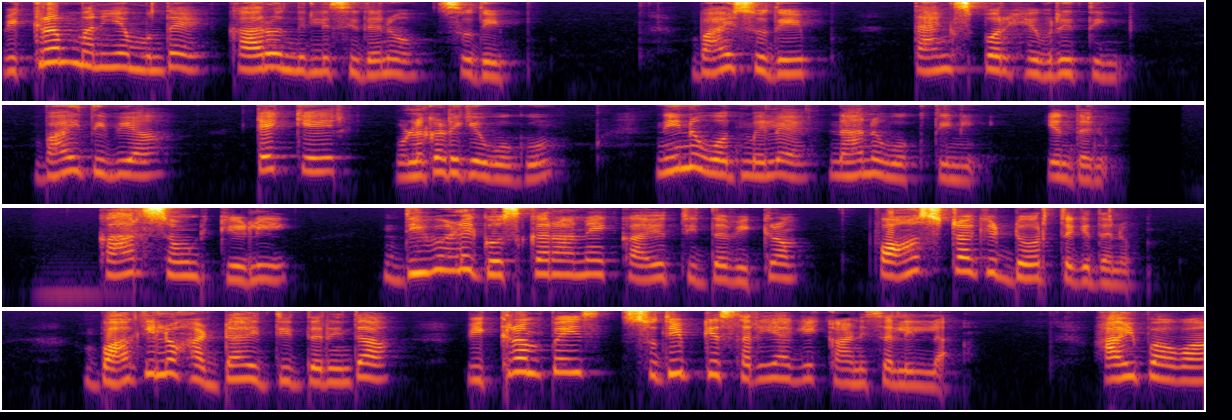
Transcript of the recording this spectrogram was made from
ವಿಕ್ರಮ್ ಮನೆಯ ಮುಂದೆ ಕಾರು ನಿಲ್ಲಿಸಿದನು Sudeep. Bye Sudeep, thanks for everything. Bye Divya, take care, ಒಳಗಡೆಗೆ ಹೋಗು. ನೀನು ಹೋದ್ಮೇಲೆ ನಾನು ಹೋಗ್ತೀನಿ, ಎಂದನು. ಕಾರ್ ಸೌಂಡ್ ಕೇಳಿ ದಿವಾಳಿಗೋಸ್ಕರನೇ ಕಾಯುತ್ತಿದ್ದ ವಿಕ್ರಮ್ ಫಾಸ್ಟಾಗಿ ಡೋರ್ ತೆಗೆದನು. ಬಾಗಿಲು ಅಡ್ಡ ಇದ್ದಿದ್ದರಿಂದ ವಿಕ್ರಮ್ ಪೇಸ್ ಸುದೀಪ್ಗೆ ಸರಿಯಾಗಿ ಕಾಣಿಸಲಿಲ್ಲ. ಹಾಯ್ ಬಾವಾ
